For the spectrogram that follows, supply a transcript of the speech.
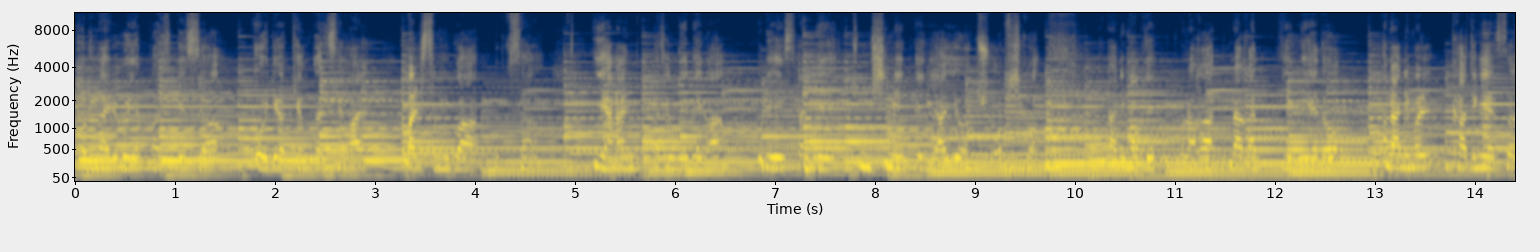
코로나19 여파 속에서 오히려 경건 생활 말씀과 묵상 이 하나님 가정 예배가 우리의 삶의 중심이 되게 하여 주옵시고 하나님 아버지 코로나가 나간 이후에도 하나님을 가정에서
